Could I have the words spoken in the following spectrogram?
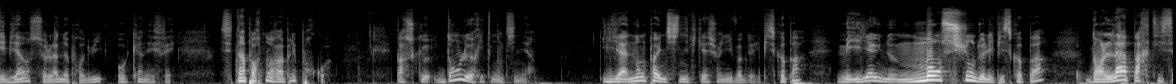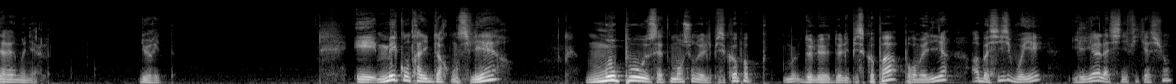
eh bien cela ne produit aucun effet. C'est important de rappeler pourquoi. Parce que dans le rite montinien, il y a non pas une signification univoque de l'épiscopat, mais il y a une mention de l'épiscopat dans la partie cérémoniale du rite. Et mes contradicteurs conciliaires m'opposent cette mention de l'épiscopat, pour me dire Ah bah si, vous voyez, il y a la signification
